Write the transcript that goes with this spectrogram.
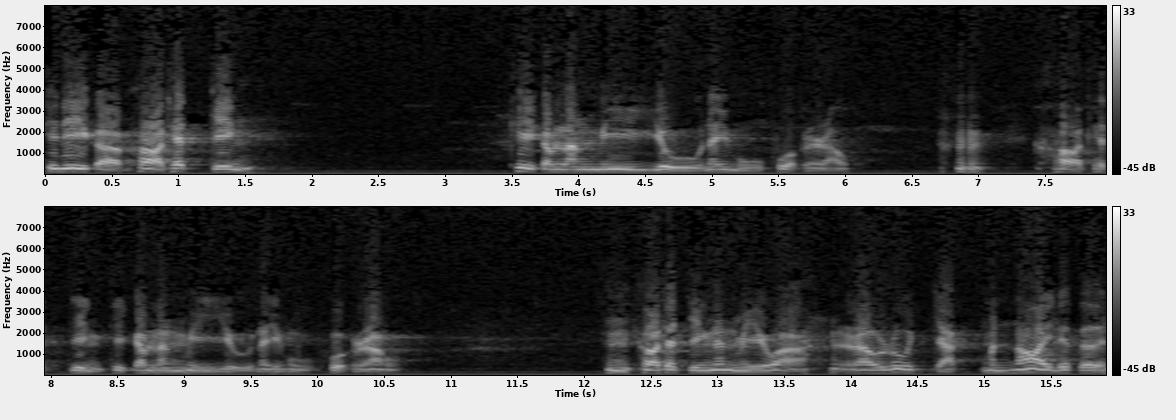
ที่นี่ก็ข้อเท็จจริง ที่กำลังมีอยู่ในหมู่พวกเรา ข้อเท็จจริงที่กำลังมีอยู่ในหมู่พวกเรา ข้อเท็จจริงนั่นมีว่า เรารู้จักมันน้อยเหลือเกิน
